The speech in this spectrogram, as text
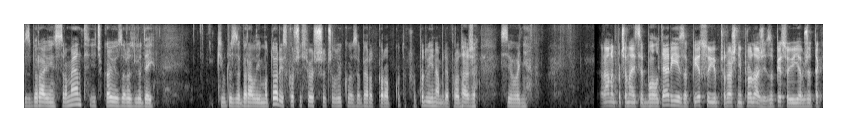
збираю інструмент і чекаю зараз людей, які вже забирали і мотор, і скорше що чоловіку заберуть коробку. Так що подвійна буде продажа сьогодні. Ранок починається з бухгалтерії, записую вчорашні продажі. Записую я вже так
